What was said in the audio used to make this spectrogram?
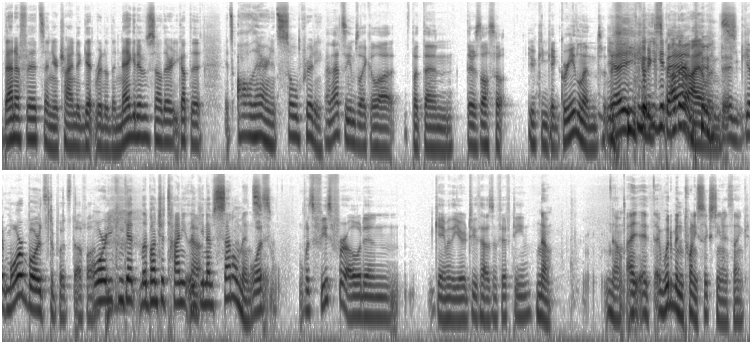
benefits, and you're trying to get rid of the negatives. So there, you got the. It's all there, and it's so pretty. And that seems like a lot, but then there's also you can get Greenland. Yeah, you can you get other islands. and, and get more boards to put stuff on. Or you can get a bunch of tiny. Like Yeah. you can have settlements. was was Feast for Odin Game of the Year 2015? No, no. I it, it would have been 2016, I think.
